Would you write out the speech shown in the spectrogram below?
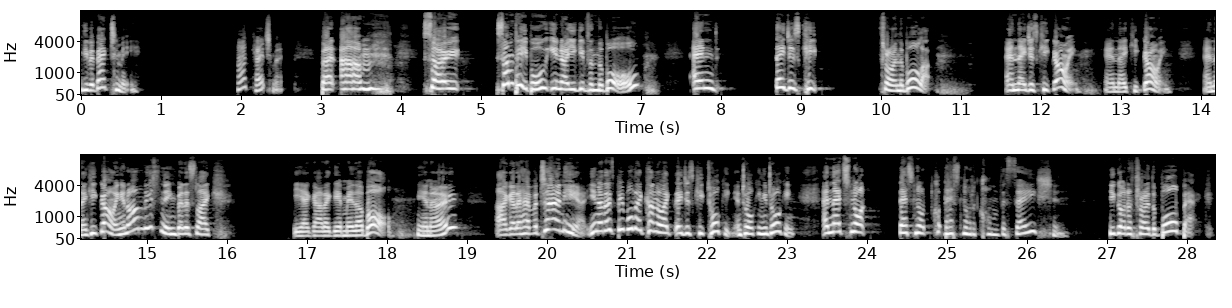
give it back to me. Hard catch, mate. But um, so some people, you know, you give them the ball and they just keep throwing the ball up and they just keep going and they keep going and they keep going. And I'm listening, but it's like, you gotta give me the ball, you know? I gotta have a turn here. You know, those people, they kind of like, they just keep talking and talking and talking. And that's not, that's not, that's not a conversation. You gotta throw the ball back.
